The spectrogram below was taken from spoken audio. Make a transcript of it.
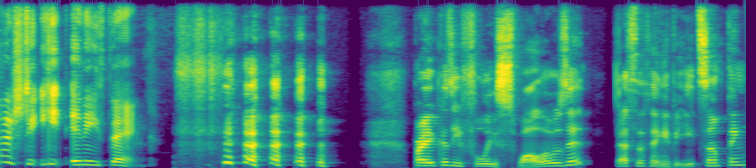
manage to eat anything? Probably because he fully swallows it. That's the thing. If he eats something,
